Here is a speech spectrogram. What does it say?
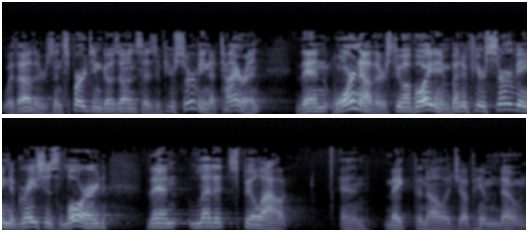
with others. And Spurgeon goes on and says, if you're serving a tyrant, then warn others to avoid him. But if you're serving a gracious Lord, then let it spill out and make the knowledge of him known.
